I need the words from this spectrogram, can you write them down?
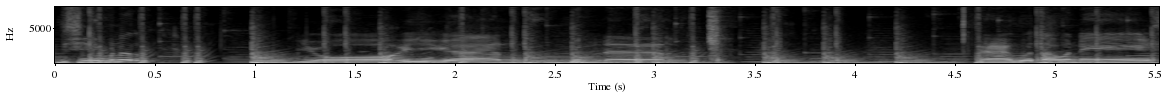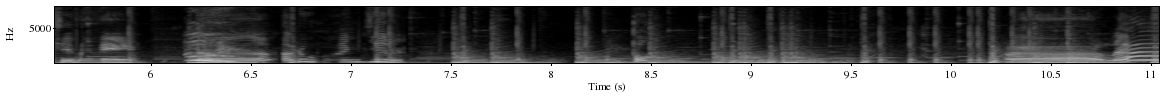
Di sini bener. Yo, iya kan, bener. Nah, gue tahu nih, sini nih. Eh, aduh, anjir. Mentok. Ah, nah,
